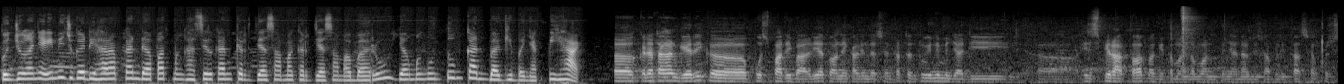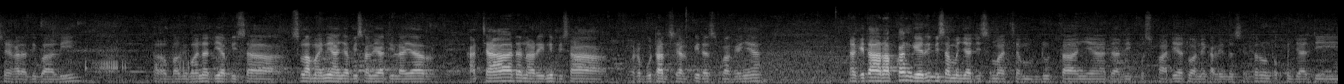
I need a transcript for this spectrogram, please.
Kunjungannya ini juga diharapkan dapat menghasilkan kerjasama-kerjasama baru yang menguntungkan bagi banyak pihak. Eh, kedatangan Gary ke Puspari Bali atau Aneka Linda Center tentu ini menjadi uh, inspirator bagi teman-teman penyandang disabilitas yang khususnya yang ada di Bali. Uh, bagaimana dia bisa selama ini hanya bisa lihat di layar kaca dan hari ini bisa rebutan selfie dan sebagainya. Nah kita harapkan Gary bisa menjadi semacam dutanya dari Puspadi atau Aneka Linda Center untuk menjadi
